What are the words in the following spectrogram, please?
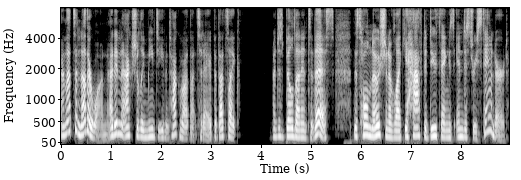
And that's another one. I didn't actually mean to even talk about that today, but that's like, I just build that into this this whole notion of like, you have to do things industry standard.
